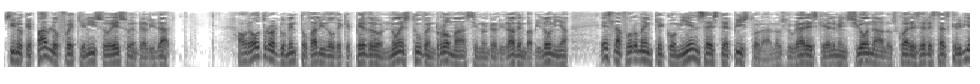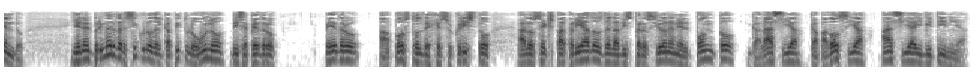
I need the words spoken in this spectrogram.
sino que Pablo fue quien hizo eso en realidad. Ahora, otro argumento válido de que Pedro no estuvo en Roma, sino en realidad en Babilonia, es la forma en que comienza esta epístola, los lugares que él menciona, a los cuales él está escribiendo. Y en el primer versículo del capítulo uno dice Pedro, Pedro, apóstol de Jesucristo, a los expatriados de la dispersión en el Ponto, Galacia, Capadocia, Asia y Bitinia.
